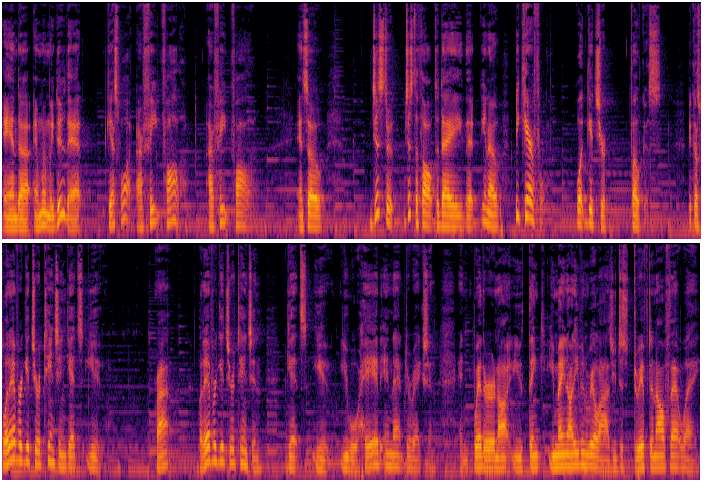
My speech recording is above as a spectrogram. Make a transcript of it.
And, uh, and when we do that, guess what? Our feet follow. Our feet follow. And so just a, just a thought today that, you know, be careful what gets your focus because whatever gets your attention gets you. Right? Whatever gets your attention gets you. You will head in that direction. And whether or not you think, you may not even realize you're just drifting off that way.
